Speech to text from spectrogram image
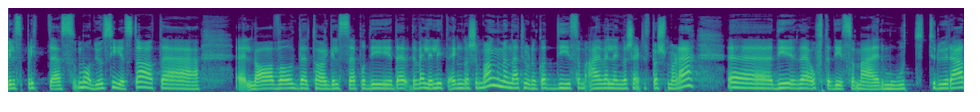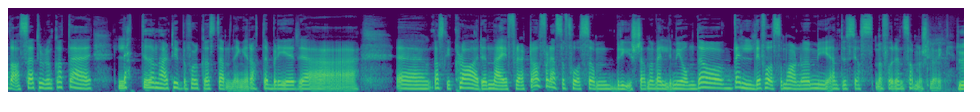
vil splittes. Må det jo sies da at det er eh, lav valgdeltakelse på de Det er veldig lite engasjement, men jeg tror nok at de som er veldig engasjert i spørsmålet, eh, de, det er ofte de som er mot, tror jeg, da. Så jeg tror nok at det er lett i denne type folkeavstemninger at det blir eh, ganske klare nei-flertall, for det er så få som bryr seg noe veldig mye om det, og veldig få som har noe mye entusiasme for en sammenslåing. Du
